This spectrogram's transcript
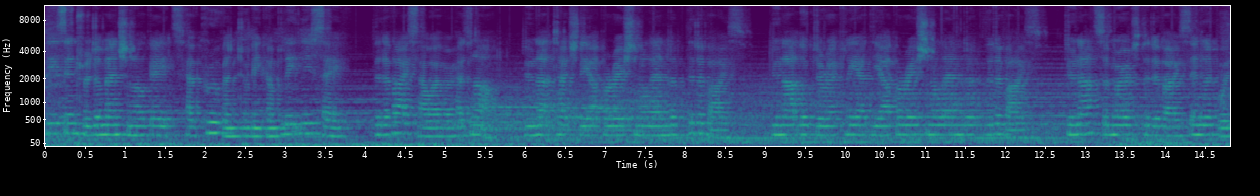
These intradimensional gates have proven to be completely safe. The device, however, has not. Do not touch the operational end of the device. Do not look directly at the operational end of the device. Do not submerge the device in liquid,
